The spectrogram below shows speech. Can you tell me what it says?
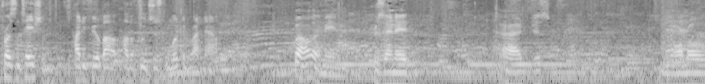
presentation. How do you feel about how the food's just looking right now? Well, I mean, presented uh, just normal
